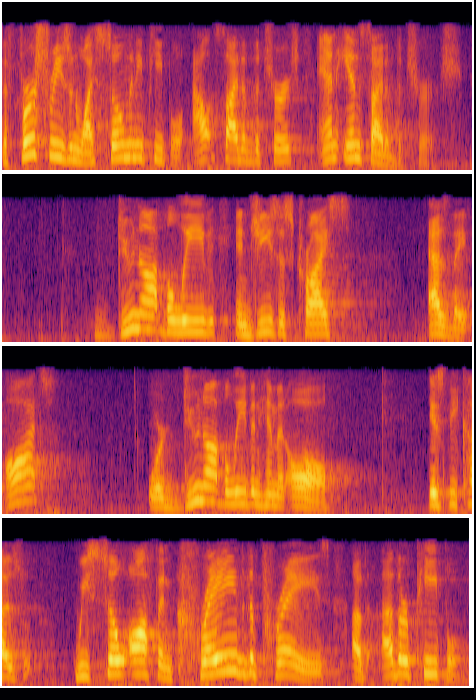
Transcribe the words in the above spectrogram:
The first reason why so many people outside of the church and inside of the church do not believe in Jesus Christ as they ought or do not believe in Him at all is because we so often crave the praise of other people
